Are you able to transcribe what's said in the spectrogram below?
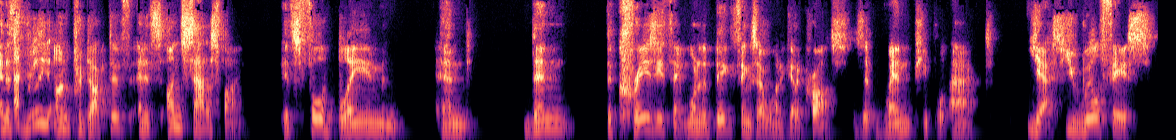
and it's really unproductive and it's unsatisfying. It's full of blame and and then the crazy thing, one of the big things I want to get across is that when people act, yes, you will face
